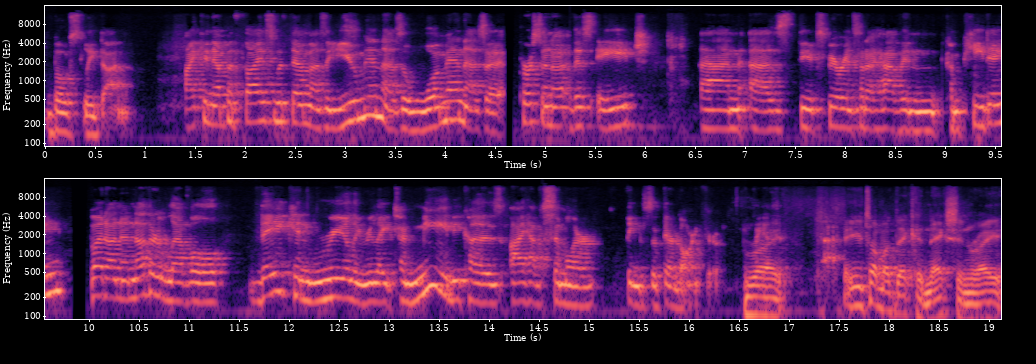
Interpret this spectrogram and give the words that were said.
mostly done. I can empathize with them as a human, as a woman, as a person at this age, and as the experience that I have in competing. But on another level, they can really relate to me because I have similar things that they're going through. Right. And you talk about that connection, right?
